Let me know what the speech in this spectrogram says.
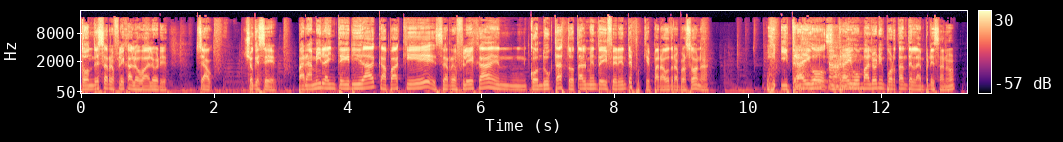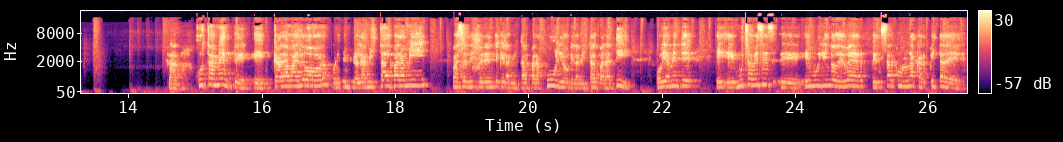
donde se reflejan los valores. O sea, yo qué sé, para mí la integridad capaz que se refleja en conductas totalmente diferentes que para otra persona. Y, traigo, traigo un valor importante en la empresa, ¿no? Claro, justamente eh, cada valor, por ejemplo, la amistad para mí va a ser diferente que la amistad para Julio, que la amistad para ti. Obviamente, eh, eh, muchas veces eh, es muy lindo de ver, pensar como en una carpeta de,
